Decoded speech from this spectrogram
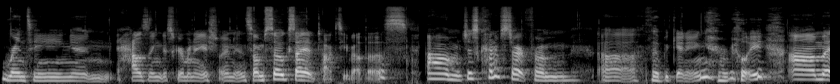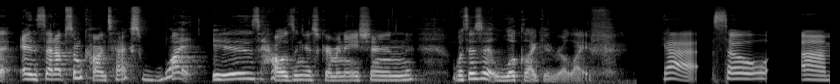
renting and housing discrimination. And so I'm so excited to talk to you about this. Um, just kind of start from uh, the beginning, really, um, and set up some context. What is housing discrimination? What does it look like in real life? Yeah. So um,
